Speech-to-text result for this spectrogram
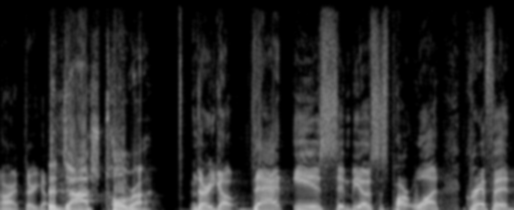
All right, there you go. Dash Tolra. There you go. That is Symbiosis Part 1. Griffin,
